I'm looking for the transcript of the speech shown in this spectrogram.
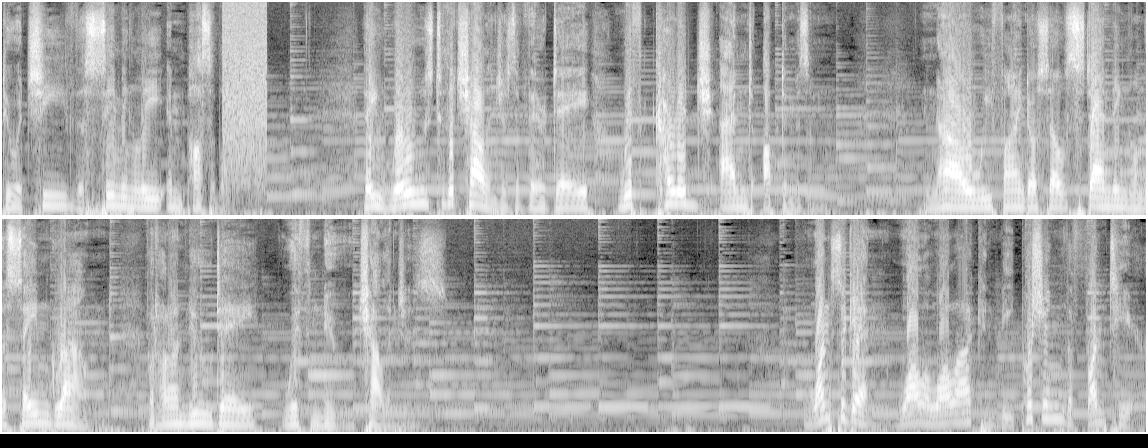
to achieve the seemingly impossible. They rose to the challenges of their day with courage and optimism. Now we find ourselves standing on the same ground, but on a new day with new challenges. Once again, Walla Walla can be pushing the frontier.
